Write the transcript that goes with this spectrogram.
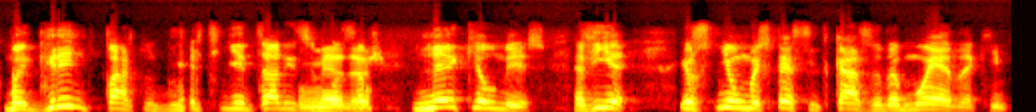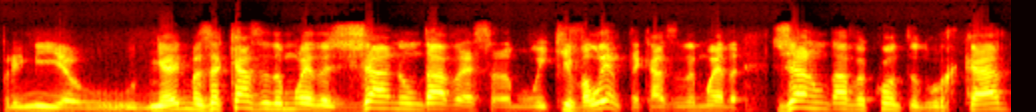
uma grande parte do dinheiro tinha entrado em circulação naquele mês. Havia, eles tinham uma espécie de casa da moeda que imprimia o, o dinheiro, mas a casa da moeda já não dava, essa, o equivalente da casa da moeda já não dava conta do recado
